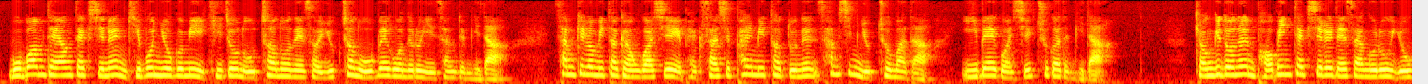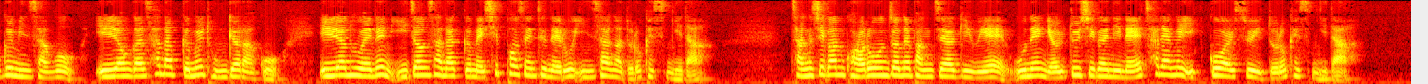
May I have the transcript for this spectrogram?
모범 대형 택시는 기본 요금이 기존 5,000원에서 6,500원으로 인상됩니다. 3km 경과 시 148m 또는 36초마다 200원씩 추가됩니다. 경기도는 법인 택시를 대상으로 요금 인상 후 1년간 산악금을 동결하고 1년 후에는 이전 산악금의 10% 내로 인상하도록 했습니다. 장시간 과로 운전을 방지하기 위해 운행 12시간 이내에 차량을 입고할 수 있도록 했습니다.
